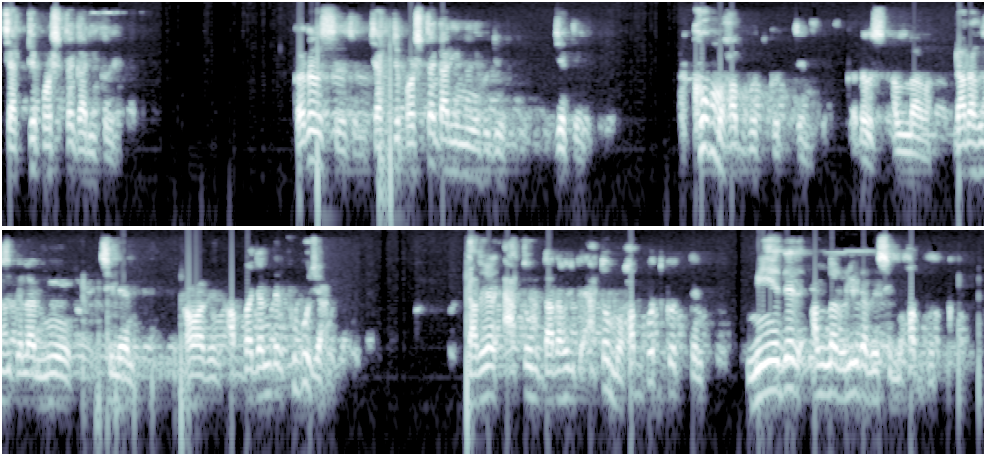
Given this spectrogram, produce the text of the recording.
চারটে পাঁচটা গাড়ি করে। কথা বুঝতে চারটে পাঁচটা গাড়ি নিয়ে হুজুর যেতেন। খুব মহাব্বত করতেন। কথা আল্লাহ দাদা হুজুর মেয়ে ছিলেন আমাদের আব্বাজানদের ফুপু যান দাদাজান এত দাদা হুজুরকে এত মহব্বত করতেন। মেয়েদের আল্লাহর অলিরা বেশি মহাব্বত করতেন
